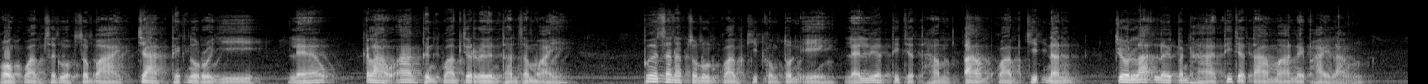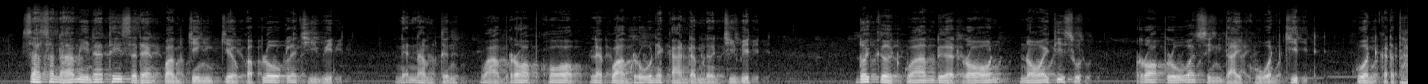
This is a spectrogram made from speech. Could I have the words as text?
ของความสะดวกสบายจากเทคโนโลยี แล้วกล่าวอ้างถึงความเจริญทันสมัย เพื่อสนับสนุนความคิดของตนเอง และเลือกที่จะทำตามความคิดนั้นจนละเลยปัญหาที่จะตามมาในภายหลัง ศาสนามีหน้าที่แสดงความจริงเกี่ยวกับโลกและชีวิต แนะนำถึงความรอบคอบและความรู้ในการดำเนินชีวิต โดยเกิดความเดือดร้อนน้อยที่สุด รอบรู้ว่าสิ่งใดควรคิด ควรกระท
